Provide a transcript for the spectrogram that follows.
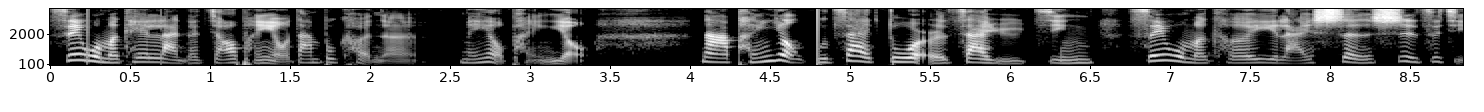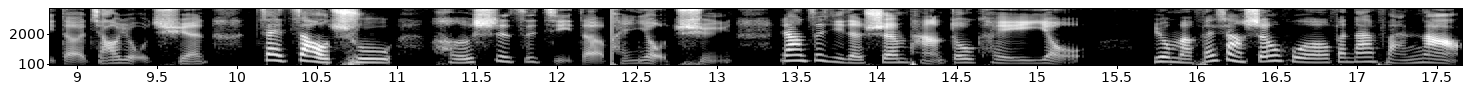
所以我们可以懒得交朋友，但不可能没有朋友。那朋友不在多而在于精，所以我们可以来审视自己的交友圈，再造出合适自己的朋友群，让自己的身旁都可以有与我们分享生活、分担烦恼。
